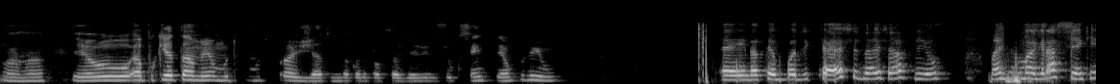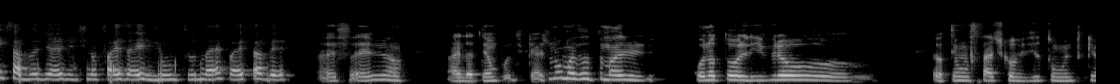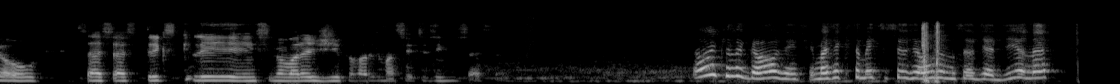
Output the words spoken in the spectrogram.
Uhum. Eu, é porque também é muito, muito projeto, muita coisa pra fazer, eu fico sem tempo nenhum. É, ainda tem o um podcast, né? Já viu. Mas é uma gracinha, quem sabe um dia a gente não faz aí juntos, né? Vai saber. É isso aí, meu. Ainda tem um podcast. Não, mas eu mas quando eu tô livre, eu, eu tenho um site que eu visito muito, que é o CSS Tricks que ele ensina várias dicas, vários macetes em CSS. Ai, que legal, gente. Mas é que também se você já usa no seu dia a dia, né?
